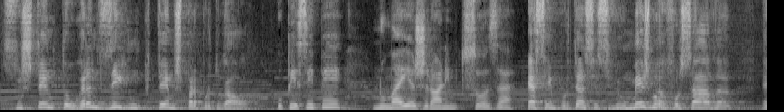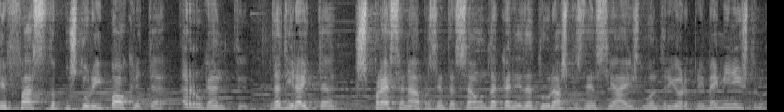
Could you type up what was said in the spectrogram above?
sustenta o grande desígnio que temos para Portugal o PCP nomeia Jerónimo de Sousa. Essa importância se viu mesmo reforçada em face da postura hipócrita, arrogante, da direita, expressa na apresentação da candidatura às presidenciais do anterior Primeiro-Ministro,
